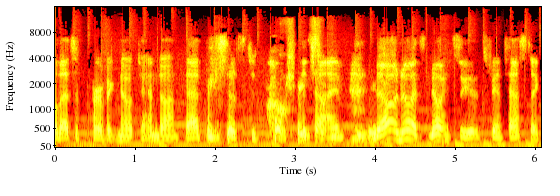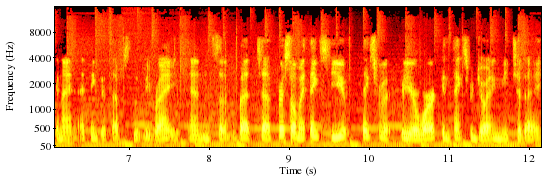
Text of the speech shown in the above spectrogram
Well, that's a perfect note to end on. That brings us to okay, the time. No, no, it's no, it's it's fantastic, and I, I think that's absolutely right. And so, but uh, first of all, my thanks to you. Thanks for for your work, and thanks for joining me today.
